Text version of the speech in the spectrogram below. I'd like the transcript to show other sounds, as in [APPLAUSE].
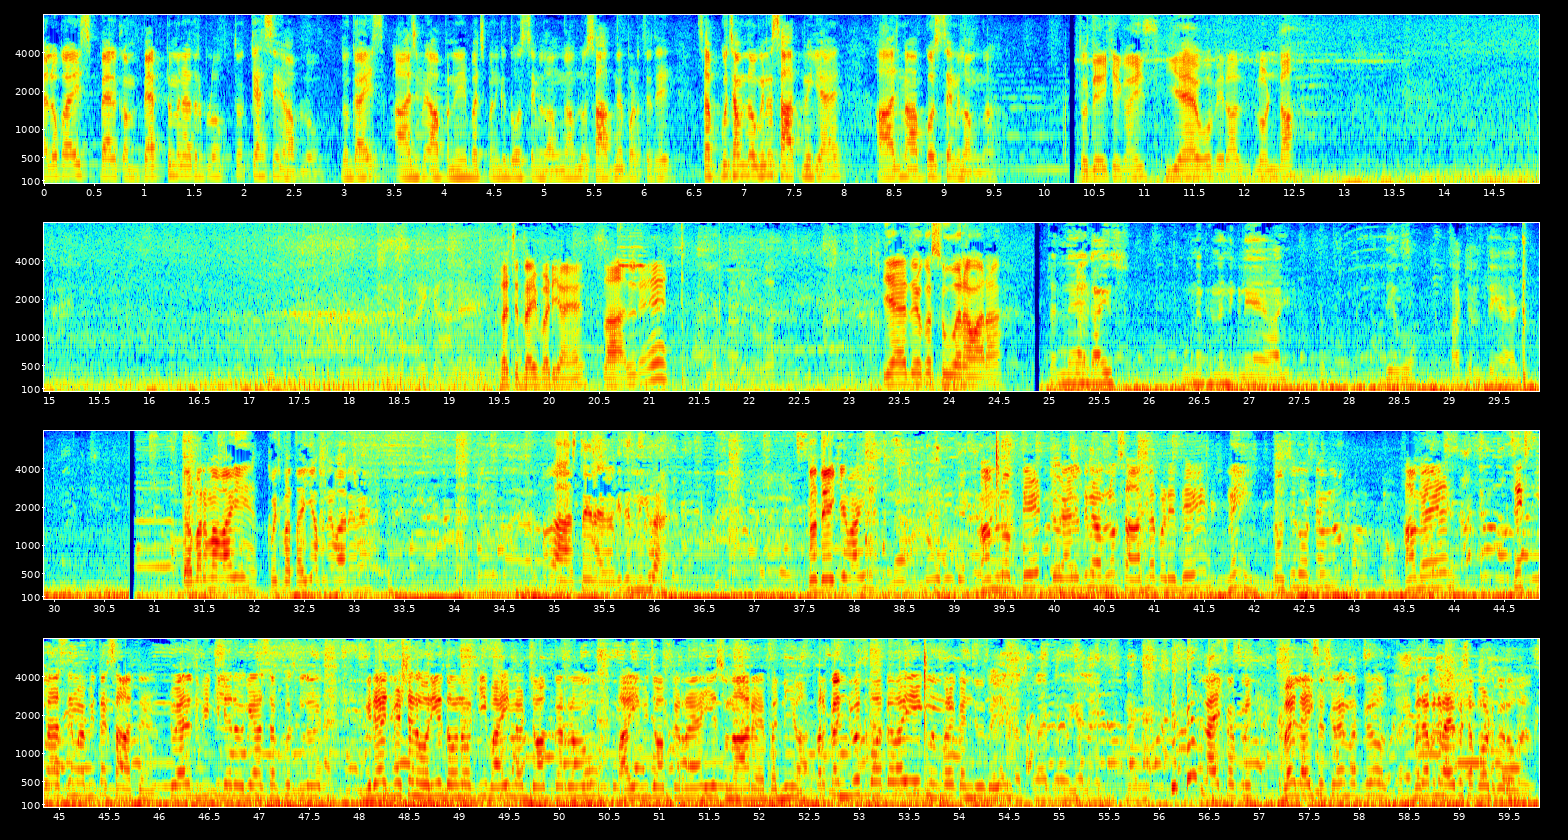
Hello guys welcome back to मेरा other blog तो कैसे हैं आप लोग? तो गाइस आज मैं अपने बचपन के दोस्त से मिलाऊँगा। हम लोग साथ में पढ़ते थे। सब कुछ हम लोगों ने साथ में किया है। आज मैं आपको उससे मिलाऊँगा। तो देखिए गाइस ये है वो मेरा लोंडा। रचित भाई बढ़िया हैं। साले। ये है देखो, सुअर हमारा। चल रहे हैं गाइस घूमने फिरने निकले हैं आज। देखो चलते हैं आज। तो वर्मा भाई कुछ बताइए अपने बारे में। हाँ, हँसते रहेगा कि ज़िंदगी भर। तो देखिए भाई हम लोग थे ट्वेल्थ में हम लोग साथ में पढ़े थे। नहीं कौन से दोस्त हैं हम लोग? हम हैं सिक्स क्लास हम अभी तक साथ हैं। ट्वेल्थ भी क्लियर हो गया सब कुछ ग्रेजुएशन हो रही है दोनों की भाई मैं जॉब कर रहा हूँ भाई भी जॉब कर रहा है ये सुना रहे हैं बनिया। पर कंजूस बहुत है भाई एक नंबर कंजूस है लाइक सब्सक्राइब [LAUGHS] भाई लाइक सब्सक्राइब मत करो बस अपने भाई को सपोर्ट करो बस।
